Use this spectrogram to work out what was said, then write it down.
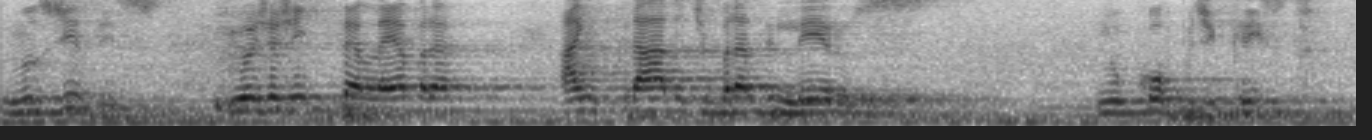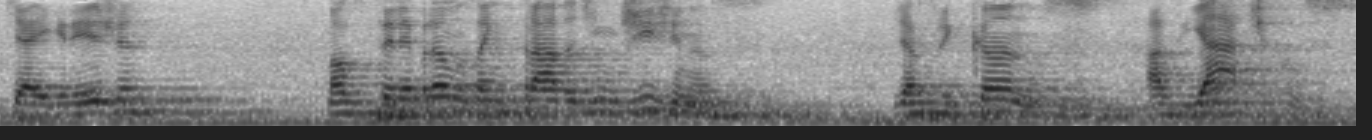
nos diz isso. E hoje a gente celebra a entrada de brasileiros no corpo de Cristo, que é a igreja. Nós celebramos a entrada de indígenas, de africanos, asiáticos,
